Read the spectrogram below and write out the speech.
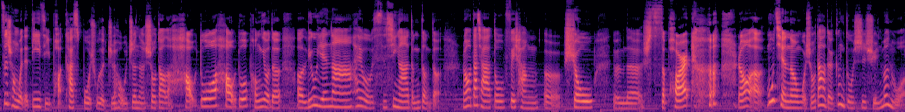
自从我的第一集 Podcast 播出了之后，我真的收到了好多好多朋友的呃留言啊，还有私信啊等等的，然后大家都非常呃 show 我们的 support，然后呃目前呢，我收到的更多是询问我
